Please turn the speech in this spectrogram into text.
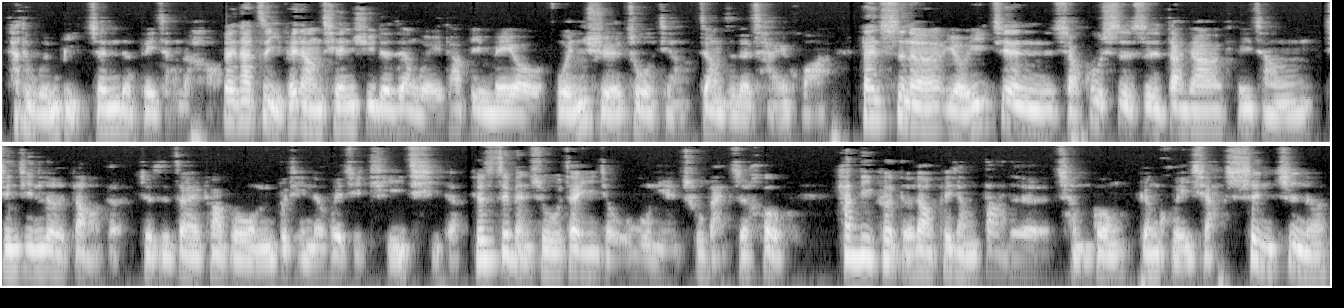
他的文笔真的非常的好，但他自己非常谦虚的认为他并没有文学作家这样子的才华。但是呢，有一件小故事是大家非常津津乐道的，就是在法国我们不停的会去提起的，就是这本书在一九五五年出版之后，他立刻得到非常大的成功跟回响，甚至呢，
